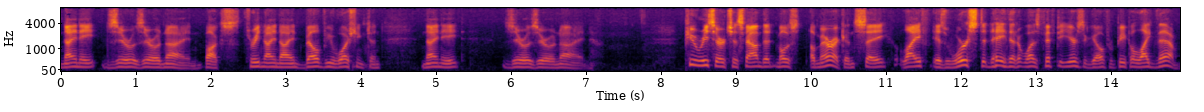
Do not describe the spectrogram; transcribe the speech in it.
98009. Box 399, Bellevue, Washington, 98009. Pew Research has found that most Americans say life is worse today than it was 50 years ago for people like them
